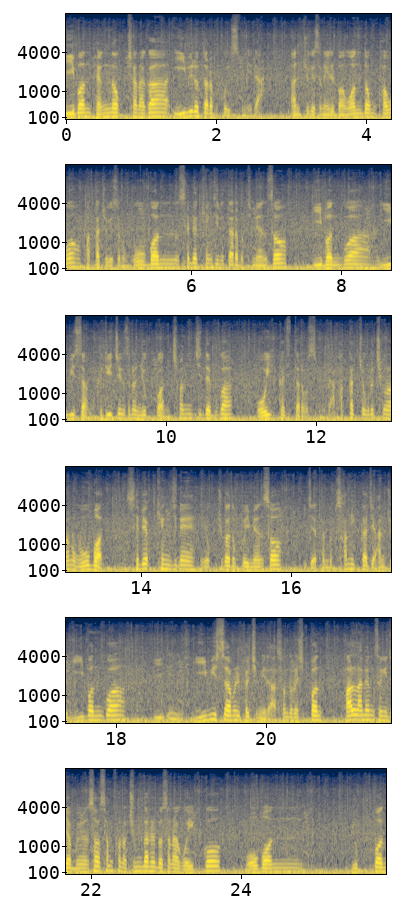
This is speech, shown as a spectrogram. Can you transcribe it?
2번 백록천하가 2위로 따라붙고 있습니다. 안쪽에서는 1번 원동파워, 바깥쪽에서는 5번 새벽행진이 따라붙으면서 2번과 2위 싸움, 그 뒤쪽에서는 6번 천지대부가 5위까지 따라붙습니다. 바깥쪽으로 치고 나오는 5번 새벽행진의 역주가 돋보이면서 이제 단독 3위까지 안쪽 2번과 2, 위 싸움을 펼칩니다. 선두는 10번 한라명성이 잡으면서 3코너 중반을 벗어나고 있고 5번 6번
